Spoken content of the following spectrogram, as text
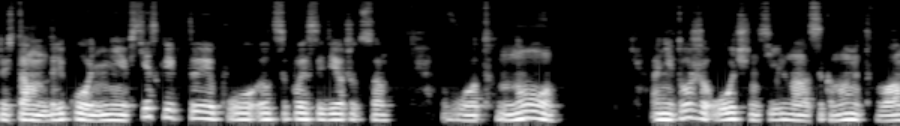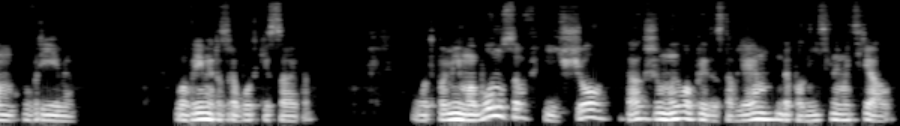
то есть там далеко не все скрипты по LCP содержатся, вот, но они тоже очень сильно сэкономят вам время во время разработки сайтов. Вот помимо бонусов, еще также мы вам предоставляем дополнительный материал.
